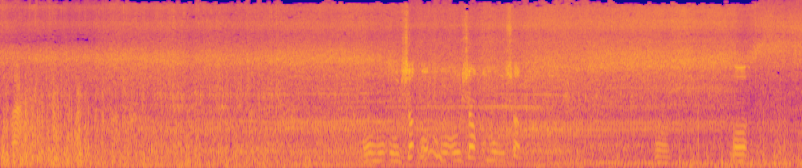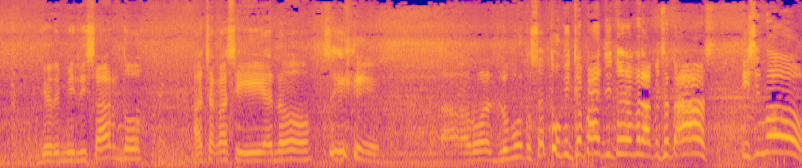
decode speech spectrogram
Diba? Umuusok, oh, umuusok, umuusok. Oh, oh. Jeremy Lizardo. At saka si, ano, si uh, Ronald Lumutos. Sa tubig ka pa, dito na malapit sa taas. Isin mo!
